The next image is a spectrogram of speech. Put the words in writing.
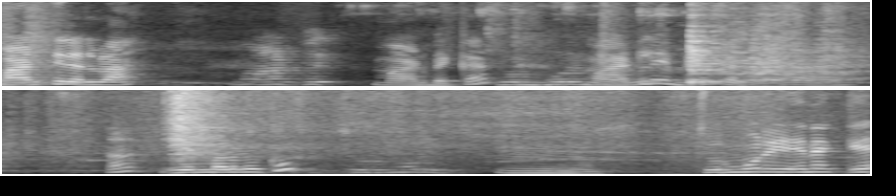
ಮಾಡ್ತೀರಲ್ವಾ? ಮಾಡ್ಬೇಕು? ಮಾಡಬೇಕಾ ಮಾಡಲೇಬೇಕಲ್ಲ ಹಾಂ, ಏನು ಮಾಡಬೇಕು? ಹ್ಞೂ ಚುರ್ಮುರಿ ಏನಕ್ಕೆ?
